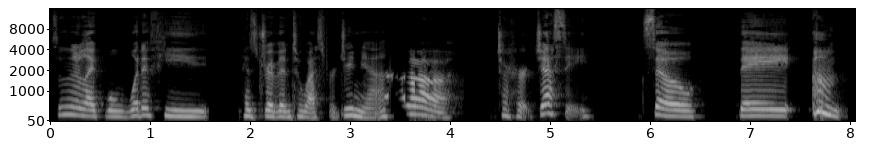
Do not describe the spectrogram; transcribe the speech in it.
So then they're like, "Well, what if he has driven to West Virginia uh. to hurt Jesse?" So they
